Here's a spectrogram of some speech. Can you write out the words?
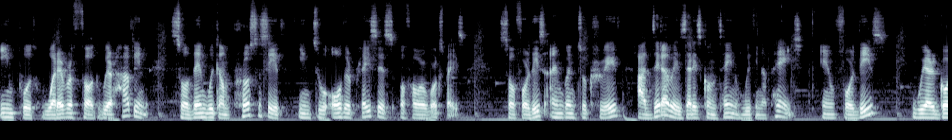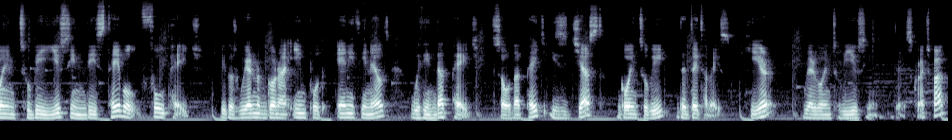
input whatever thought we're having so then we can process it into other places of our workspace. So for this, I'm going to create a database that is contained within a page. And for this, we are going to be using this table full page because we are not gonna input anything else within that page. So that page is just going to be the database. Here, we are going to be using the Scratchpad.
